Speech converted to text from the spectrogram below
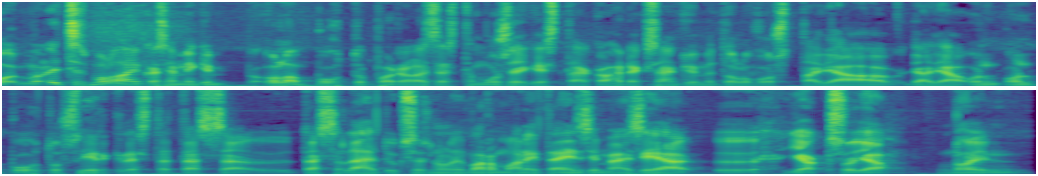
asiassa mulla aikaisemminkin ollaan puhuttu porilaisesta musiikista ja 80-luvusta ja, ja, ja on, on puhuttu Sirkelestä tässä, tässä lähetyksessä. Ne oli varmaan niitä ensimmäisiä jaksoja noin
